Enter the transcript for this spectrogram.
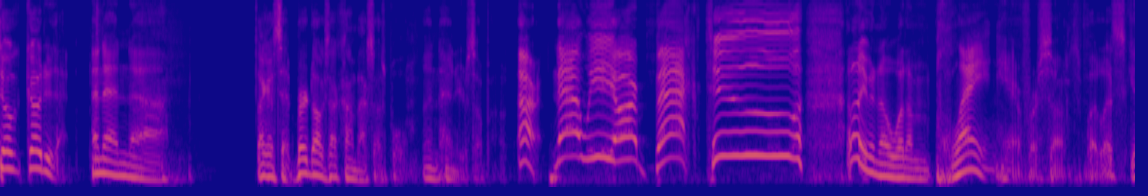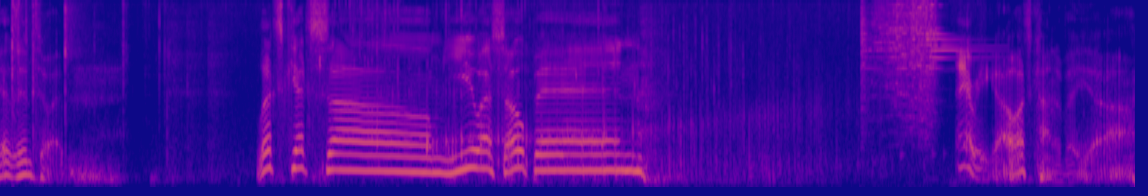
go go do that, and then uh, like I said, birddogs.com backslash pool and hand yourself out. All right, now we are back to. I don't even know what I'm playing here for songs, but let's get into it. Let's get some U.S. Open. There we go. That's kind of a uh,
